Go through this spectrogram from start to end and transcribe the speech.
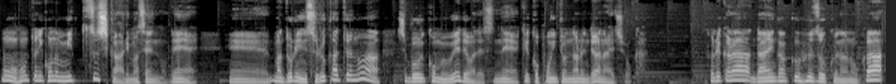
もう本当にこの3つしかありませんので、えー、まあ、どれにするかというのは絞り込む上ではですね、結構ポイントになるんではないでしょうか。それから大学付属なのか、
